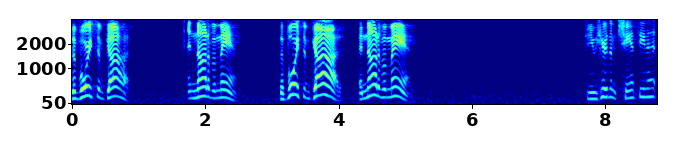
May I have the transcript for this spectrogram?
the voice of God and not of a man. The voice of God and not of a man. Can you hear them chanting it?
